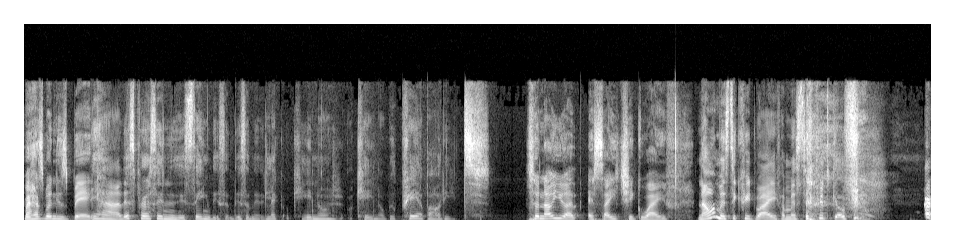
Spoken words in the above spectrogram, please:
My husband is back. Yeah, this person is saying this and this and they're like, okay, no, okay, no, we'll pray about it. So now you are a side chick wife. Now I'm a secret wife. I'm a secret girlfriend.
